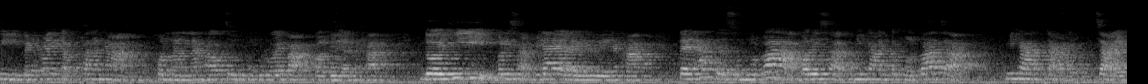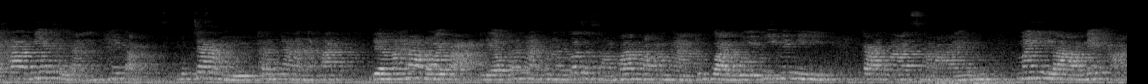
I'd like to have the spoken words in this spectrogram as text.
รีๆไปให้กับพนักงานคนนั้นนะคะก็คือ600บาทต่อเดือนนะคะ โดยที่บริษัทไม่ได้อะไรเลยนะคะ แต่ถ้าเกิดสมมุติว่าบริษัทมีการกำหนดว่าจะมีการจ่ายจ่ายค่าเบี้ยขยันให้กับลูกจ้างหรือพนักงานนะคะ เดือนละ500 บาทแล้วพนักงานคนนั้นก็จะสามารถมาทำงานทุกวันโดยที่ไม่มี การมาสายไม่ลาไม่ขาด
